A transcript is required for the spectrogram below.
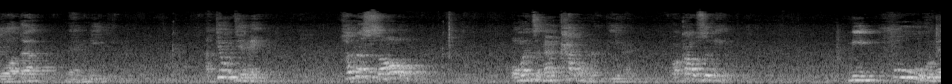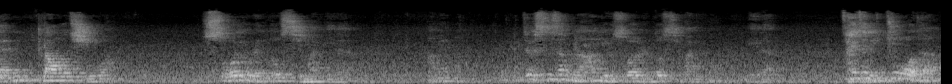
我的能力啊，弟兄姐妹，很多时候我们怎么样看我们的敌人？我告诉你，你不能要求啊，所有人都喜欢你的，阿妹这个世上哪里有所有人都喜欢你的？在这里坐着，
